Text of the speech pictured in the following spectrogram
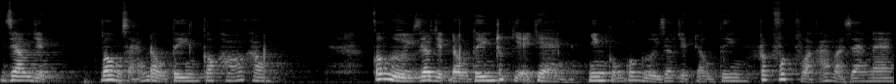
giao dịch bất động sản đầu tiên có khó không? Có người giao dịch đầu tiên rất dễ dàng, nhưng cũng có người giao dịch đầu tiên rất vất vả và gian nan.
